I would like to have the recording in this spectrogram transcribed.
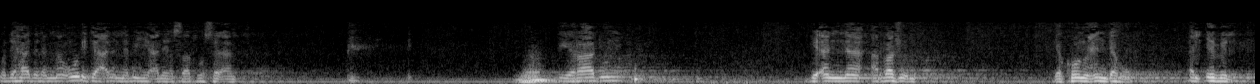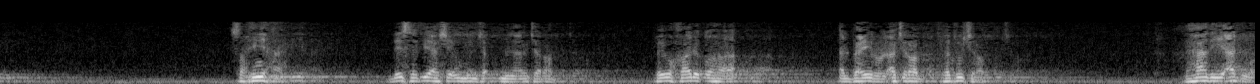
ولهذا لما أورد على النبي عليه الصلاة والسلام إيراد بأن الرجل يكون عنده الإبل صحيحة ليس فيها شيء من الجرب فيخالطها البعير الأجرب فتشرب فهذه عدوى.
